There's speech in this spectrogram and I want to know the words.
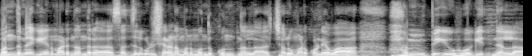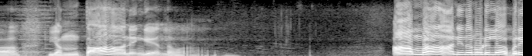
ಬಂದ ಮ್ಯಾಗ ಏನು ಮಾಡಿದಂದ್ರೆ ಸಜ್ಜಲಗುಡಿ ಶರಣಮ್ಮನ ಮುಂದೆ ಕುಂತ್ನಲ್ಲ ಚಲು ಮಾಡ್ಕೊಂಡೆವ ಹಂಪಿಗೆ ಹೋಗಿದ್ನೆಲ್ಲ, ಎಂಥ ಆನೆಂಗೆ ಅಂದವ. ಆ ಅಮ್ಮ ಆನಿನ ನೋಡಿಲ್ಲ, ಬರೀ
